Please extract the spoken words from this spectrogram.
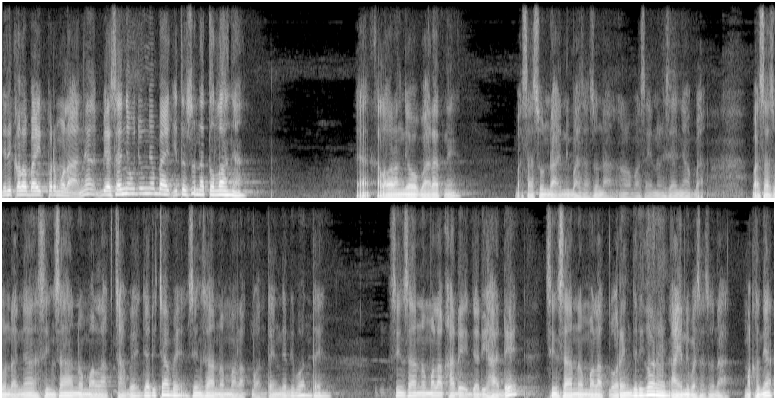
Jadi kalau baik permulaannya biasanya ujungnya baik itu sunnatullahnya. Ya, kalau orang Jawa Barat nih bahasa Sunda ini bahasa Sunda, kalau bahasa Indonesia-nya apa? Bahasa Sundanya singsana malak cabe jadi cabe. Singsana malak bonteng jadi bonteng. Singsana malak hade jadi hade. Singsana malak goreng jadi goreng. Ah ini bahasa Sunda. Maksudnya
